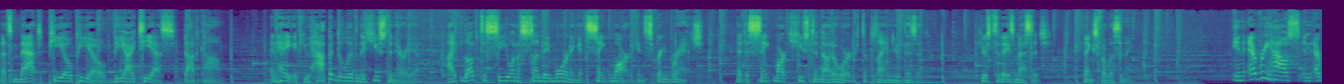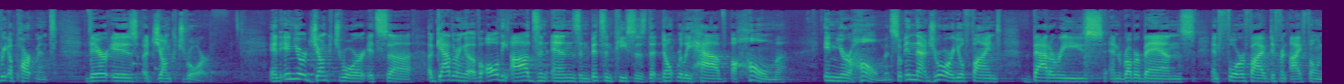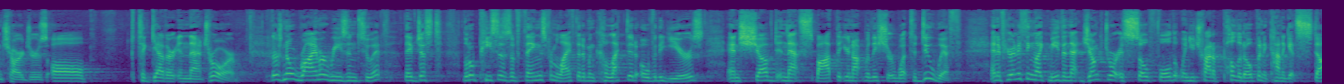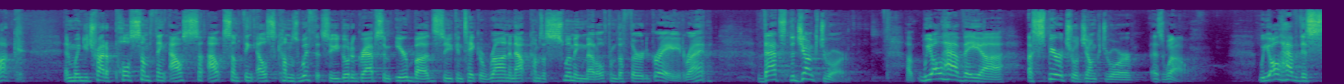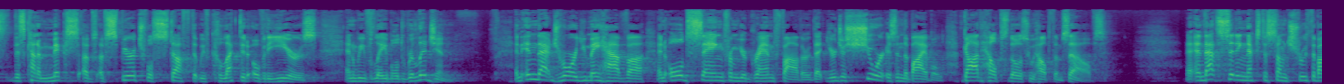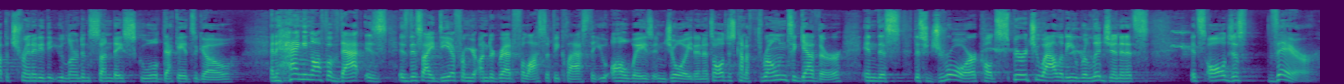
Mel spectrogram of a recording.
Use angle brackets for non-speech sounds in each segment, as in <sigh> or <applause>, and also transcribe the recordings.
That's Matt, P-O-P-O-V-I-T-S dot com. And hey, if you happen to live in the Houston area, I'd love to see you on a Sunday morning at St. Mark in Spring Branch. Head to stmarkhouston.org to plan your visit. Here's today's message. Thanks for listening. In every house, in every apartment, there is a junk drawer. And in your junk drawer, it's uh, a gathering of all the odds and ends and bits and pieces that don't really have a home in your home. And so in that drawer, you'll find batteries and rubber bands and four or five different iPhone chargers all together in that drawer. There's no rhyme or reason to it. They've just little pieces of things from life that have been collected over the years and shoved in that spot that you're not really sure what to do with. And if you're anything like me, then that junk drawer is so full that when you try to pull it open, it kind of gets stuck. And when you try to pull something else out, something else comes with it. So you go to grab some earbuds so you can take a run, and out comes a swimming medal from the third grade, right? That's the junk drawer. Uh, we all have a, uh, a spiritual junk drawer as well. We all have this, this kind of mix of, of spiritual stuff that we've collected over the years and we've labeled religion. And in that drawer, you may have uh, an old saying from your grandfather that you're just sure is in the Bible God helps those who help themselves. And that's sitting next to some truth about the Trinity that you learned in Sunday school decades ago. And hanging off of that is, is this idea from your undergrad philosophy class that you always enjoyed. And it's all just kind of thrown together in this, this drawer called spirituality, religion, and it's, it's all just there.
